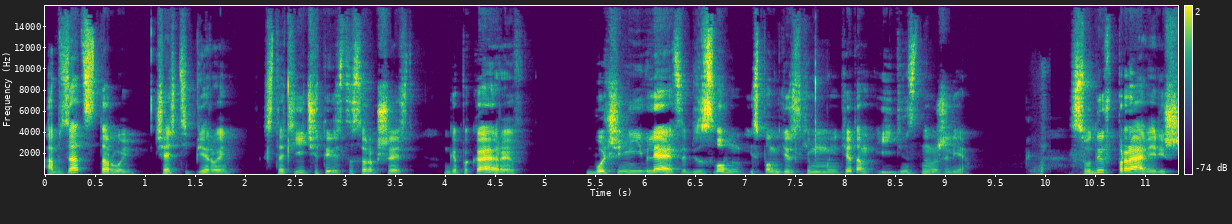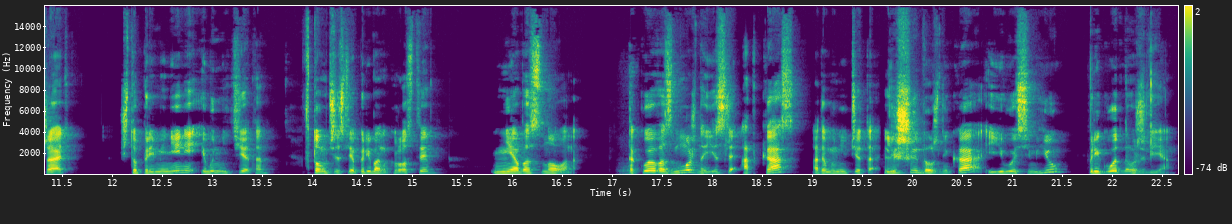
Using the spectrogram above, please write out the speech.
Абзац 2 части 1 статьи 446 ГПК РФ больше не является безусловным исполнительским иммунитетом и единственного жилья. Суды вправе решать, что применение иммунитета, в том числе при банкротстве, не обосновано. Такое возможно, если отказ от иммунитета лишит должника и его семью пригодного жилья.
